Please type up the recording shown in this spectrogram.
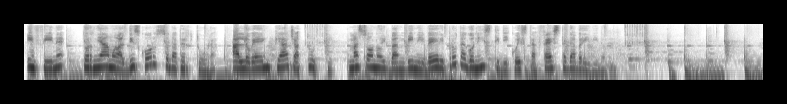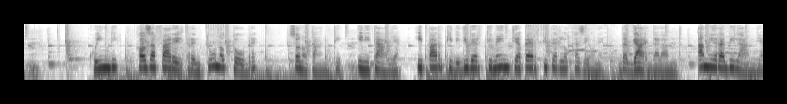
Infine, torniamo al discorso d'apertura, Halloween piace a tutti, ma sono i bambini veri protagonisti di questa festa da brivido. Quindi, cosa fare il 31 ottobre? Sono tanti, in Italia, i parchi di divertimenti aperti per l'occasione, da Gardaland, a Mirabilandia,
